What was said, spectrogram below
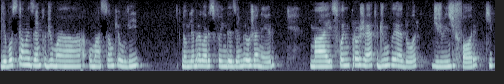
E eu vou citar um exemplo de uma, uma ação que eu vi, não me lembro agora se foi em dezembro ou janeiro, mas foi um projeto de um vereador de Juiz de Fora que,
